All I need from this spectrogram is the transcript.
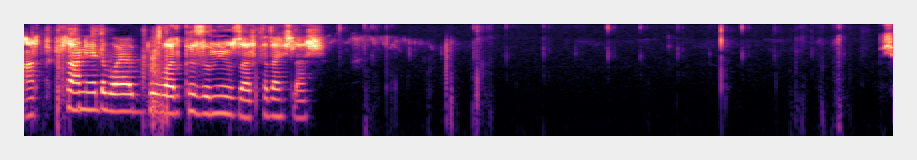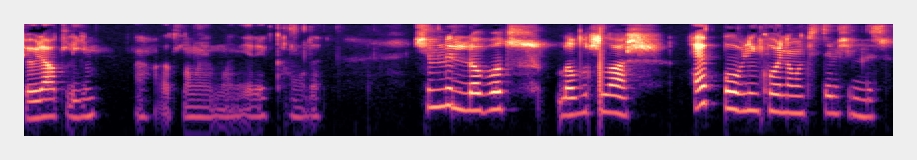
Artık saniyede bayağı bir dolar kazanıyoruz arkadaşlar. Şöyle atlayayım. Hah, atlamaya gerek kalmadı. Şimdi labut, labutlar. Hep bowling oynamak istemişimdir.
